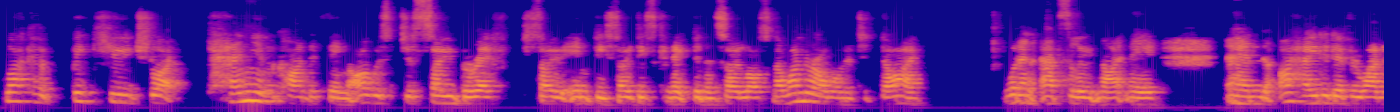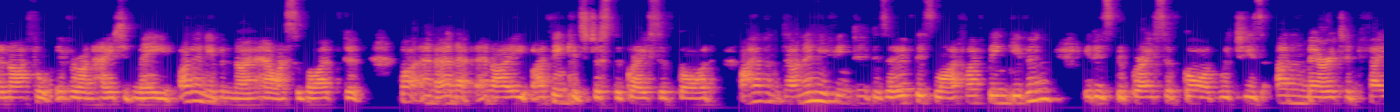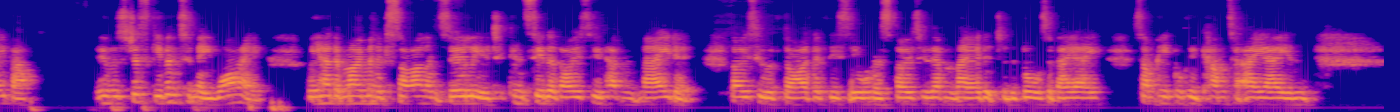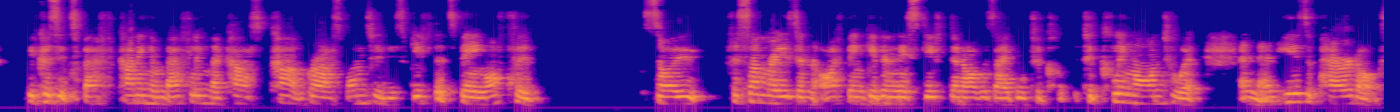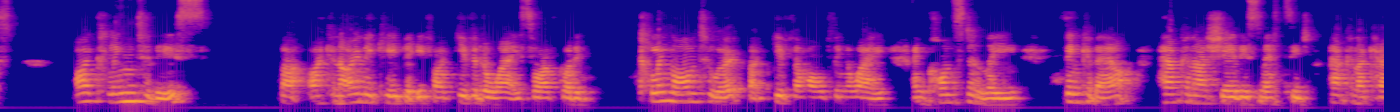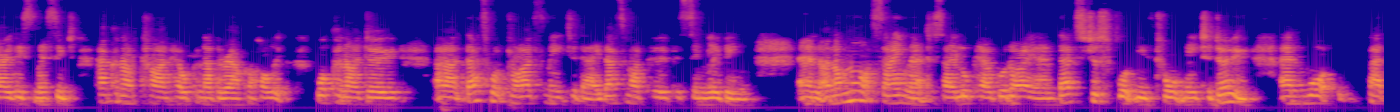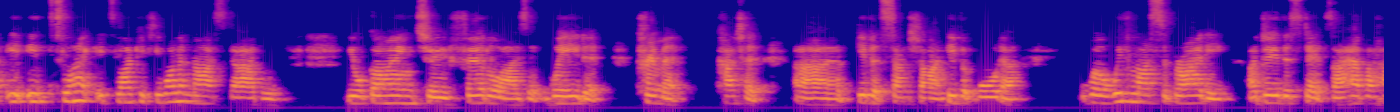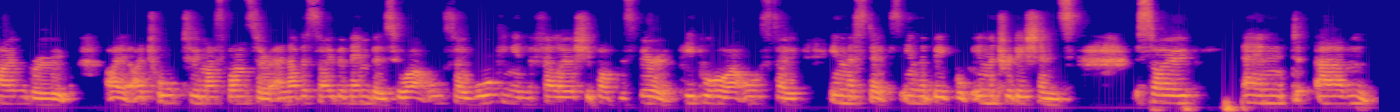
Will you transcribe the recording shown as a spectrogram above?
like a big, huge, like canyon kind of thing. I was just so bereft, so empty, so disconnected, and so lost. No wonder I wanted to die. What an absolute nightmare. And I hated everyone and I thought everyone hated me. I don't even know how I survived it. But, and, and, and I, I think it's just the grace of God. I haven't done anything to deserve this life I've been given. It is the grace of God, which is unmerited favor. It was just given to me. Why? We had a moment of silence earlier to consider those who haven't made it, those who have died of this illness, those who haven't made it to the doors of AA, some people who come to AA and because it's baff- cunning and baffling. They can't, can't grasp onto this gift that's being offered. So for some reason, I've been given this gift and I was able to, to cling on to it. And, and here's a paradox. I cling to this, but I can only keep it if I give it away. So I've got to cling on to it, but give the whole thing away and constantly think about how can I share this message? How can I carry this message? How can I try and help another alcoholic? What can I do? Uh, that's what drives me today. That's my purpose in living. And, and I'm not saying that to say, look how good I am. That's just what you've taught me to do. And what, but it, it's like, it's like if you want a nice garden, you're going to fertilize it, weed it, trim it, cut it, uh, give it sunshine, give it water. Well, with my sobriety, I do the steps. I have a home group. I, I, talk to my sponsor and other sober members who are also walking in the fellowship of the spirit, people who are also in the steps, in the big book, in the traditions. So, and, um,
